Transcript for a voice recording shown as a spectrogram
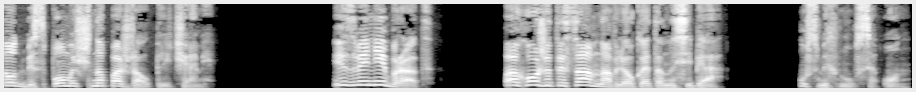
Тот беспомощно пожал плечами. «Извини, брат, Похоже, ты сам навлек это на себя», — усмехнулся он.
